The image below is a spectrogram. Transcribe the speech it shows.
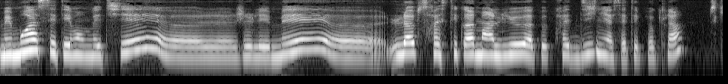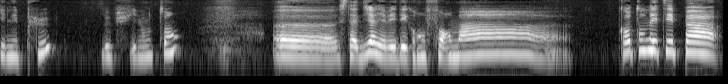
Mais moi, c'était mon métier, euh, je l'aimais. Euh, L'Obs restait quand même un lieu à peu près digne à cette époque-là, ce qui n'est plus depuis longtemps. Euh, C'est-à-dire, il y avait des grands formats, euh, quand on n'était pas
